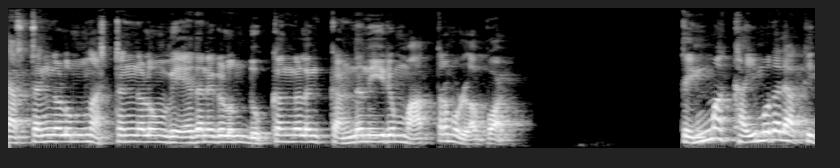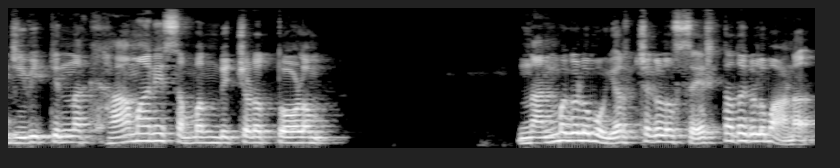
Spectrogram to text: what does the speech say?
കഷ്ടങ്ങളും നഷ്ടങ്ങളും വേദനകളും ദുഃഖങ്ങളും കണ്ണുനീരും മാത്രമുള്ളപ്പോൾ തിന്മ കൈമുതലാക്കി ജീവിക്കുന്ന ഹാമാനെ സംബന്ധിച്ചിടത്തോളം നന്മകളും ഉയർച്ചകളും ശ്രേഷ്ഠതകളുമാണ്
